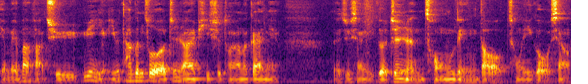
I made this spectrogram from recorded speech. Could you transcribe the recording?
也没办法去运营，因为它跟做真人 IP 是同样的概念，呃，就像一个真人从零到成为一个偶像，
